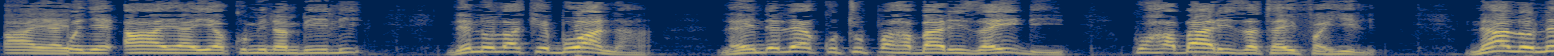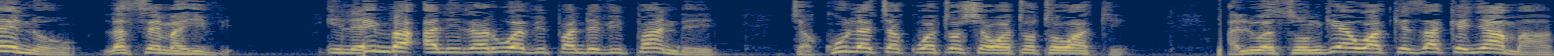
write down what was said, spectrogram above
Aya kwenye aya ya 12 neno lake bwana laendelea kutupa habari zaidi kwa habari za taifa hili. Nalo neno lasema hivi ile simba alirarua vipande vipande chakula cha kuwatosha watoto wake. Aliwasongea wake zake nyama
